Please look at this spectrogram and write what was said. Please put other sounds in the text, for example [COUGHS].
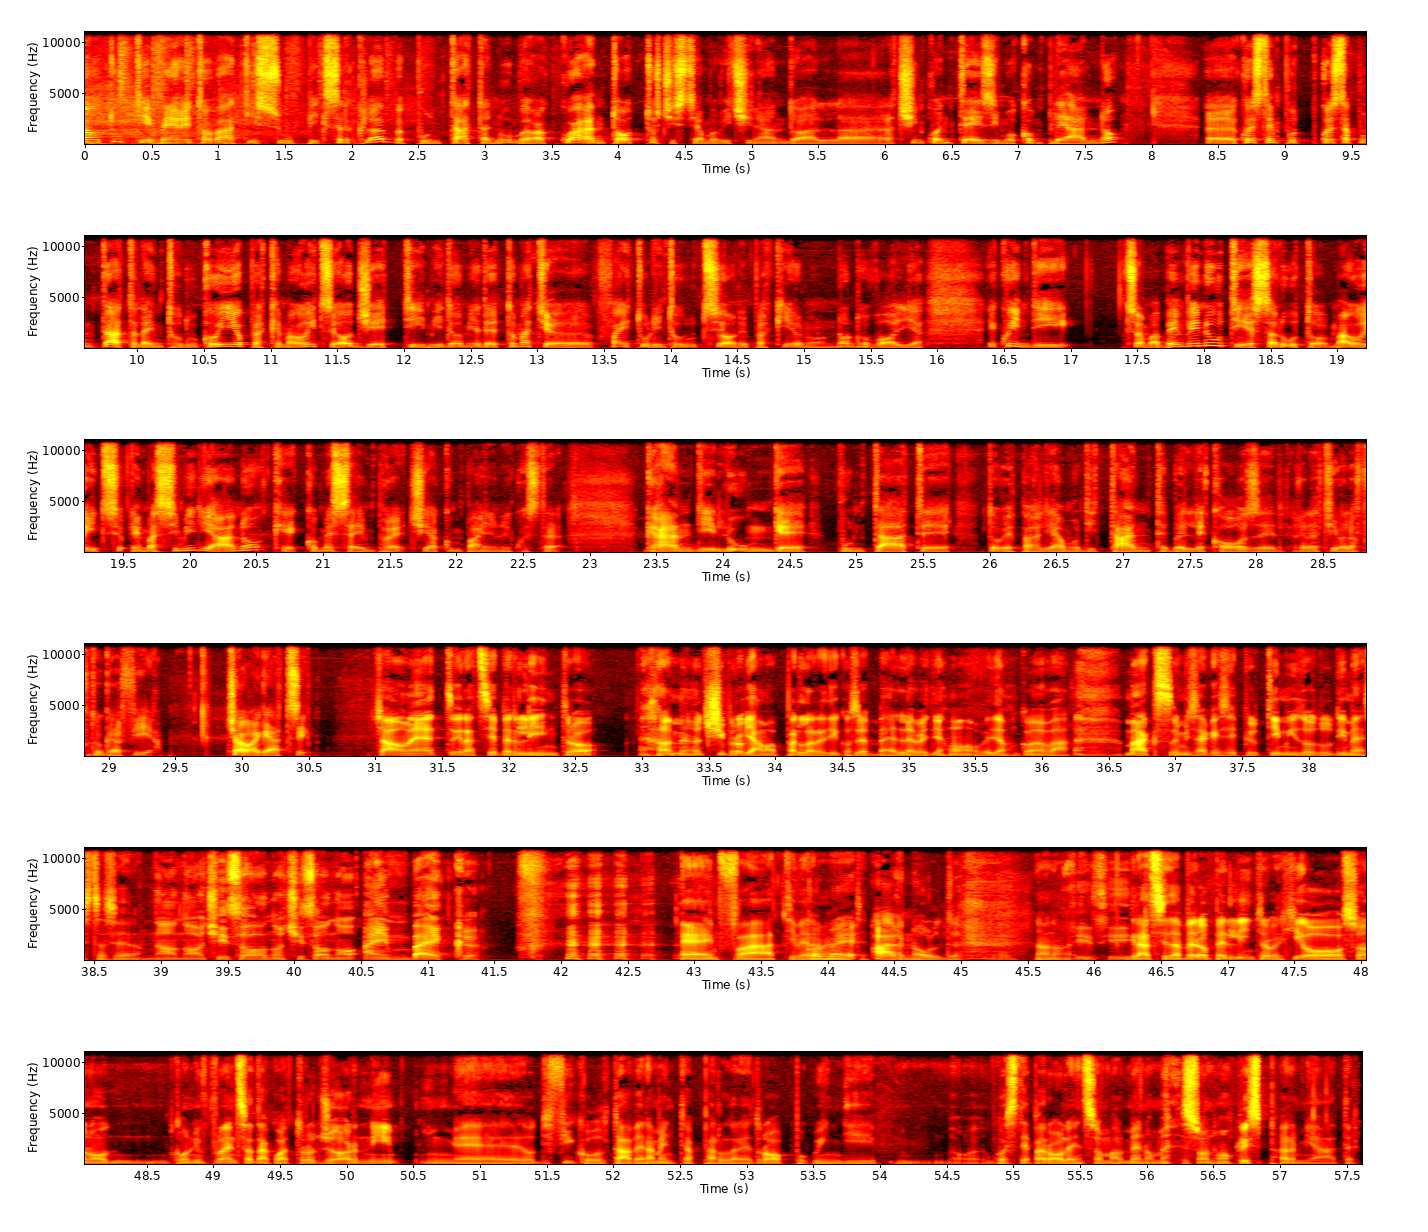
Ciao a tutti e ben ritrovati su Pixel Club, puntata numero 48, ci stiamo avvicinando al cinquantesimo compleanno. Uh, questa, impu- questa, puntata la introduco io perché Maurizio oggi è timido, mi ha detto Matteo fai tu l'introduzione perché io non, non ho voglia. E quindi insomma benvenuti e saluto Maurizio e Massimiliano che come sempre ci accompagnano in queste grandi, lunghe puntate dove parliamo di tante belle cose relative alla fotografia. Ciao ragazzi. Ciao Matt, grazie per l'intro. [LAUGHS] Almeno ci proviamo a parlare di cose belle, vediamo, vediamo, come va. Max, mi sa che sei più timido tu di me stasera. No, no, ci sono, ci sono. I'm back. [LAUGHS] eh, infatti, veramente. Come Arnold. No, no. Sì, sì. Grazie davvero per l'intro perché io sono con l'influenza da quattro giorni mm, e ho difficoltà veramente a parlare troppo, quindi mm, queste parole, insomma, almeno me le sono [LAUGHS] risparmiate.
